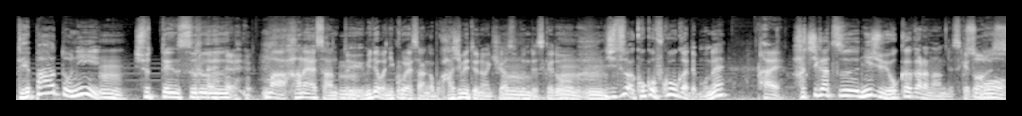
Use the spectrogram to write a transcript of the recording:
デパートにうん出店する、まあ、花屋さんという意味ではニコライさんが僕初めてのような気がするんですけど、うんうんうん実はここ福岡でもねはい。8月24日からなんですけども。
